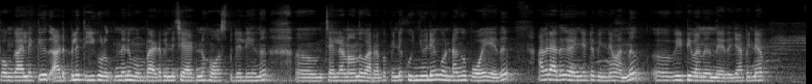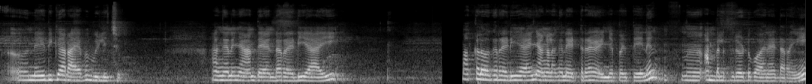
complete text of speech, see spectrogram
പൊങ്കാലയ്ക്ക് അടുപ്പിൽ തീ കൊടുക്കുന്നതിന് മുമ്പായിട്ട് പിന്നെ ചേട്ടന് ഹോസ്പിറ്റലിൽ നിന്ന് ചെല്ലണമെന്ന് പറഞ്ഞപ്പോൾ പിന്നെ കുഞ്ഞുവിനെയും കൊണ്ടങ്ങ് പോയത്. അവരത് കഴിഞ്ഞിട്ട് പിന്നെ വന്ന് വീട്ടിൽ വന്ന് നിന്നത്. ഞാൻ പിന്നെ നേദിക്കാറായപ്പോൾ വിളിച്ചു. അങ്ങനെ ഞാൻ തേണ്ട റെഡിയായി. മക്കളുമൊക്കെ റെഡിയായി ഞങ്ങളങ്ങനെ എട്ടര കഴിഞ്ഞപ്പോഴത്തേന് അമ്പലത്തിലോട്ട് പോകാനായിട്ട് ഇറങ്ങി.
